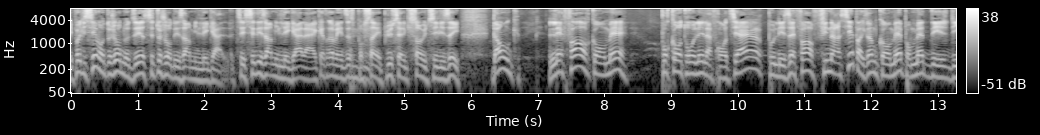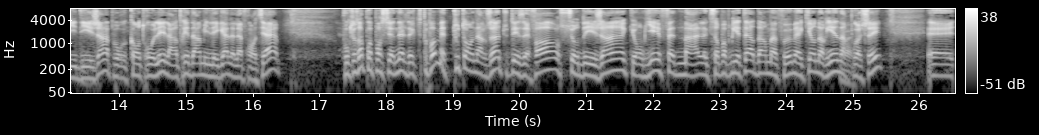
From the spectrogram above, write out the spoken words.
Les policiers vont toujours nous dire c'est toujours des armes illégales. C'est des armes illégales à 90% et plus celles qui sont utilisées. Donc, l'effort qu'on met pour contrôler la frontière, pour les efforts financiers, par exemple, qu'on met pour mettre des, des, des gens pour contrôler l'entrée d'armes illégales à la frontière, faut que ce soit proportionnel. Tu peux pas mettre tout ton argent, tous tes efforts sur des gens qui ont rien fait de mal, qui sont propriétaires d'armes à feu, mais à qui on n'a rien à reprocher. Euh,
